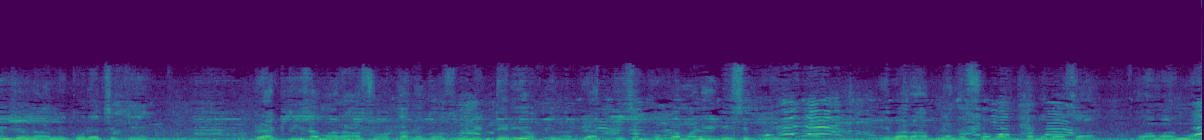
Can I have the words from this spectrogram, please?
ওই জন্য আমি করেছি কি? প্র্যাকটিস আমার, আসো, তাতে দশ মিনিট দেরি হোক, কিন্তু প্র্যাকটিসে ঢোকা মানেই ডিসিপ্লিন এবার আপনাদের সবার ভালোবাসা ও আমার মা,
